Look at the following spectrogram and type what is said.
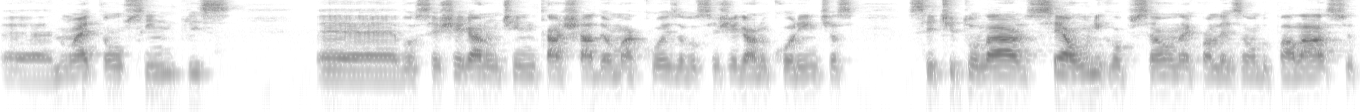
é, não é tão simples. É, você chegar num time encaixado é uma coisa, você chegar no Corinthians, ser titular, ser a única opção, né, com a lesão do Palácio,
